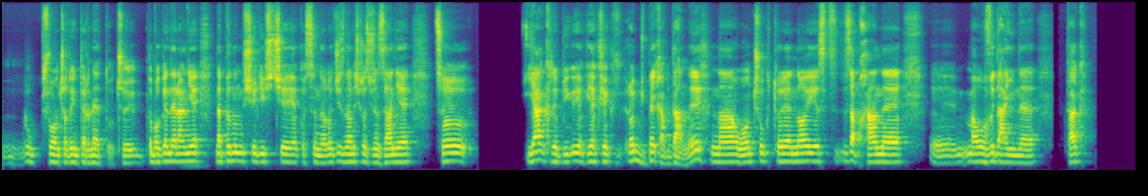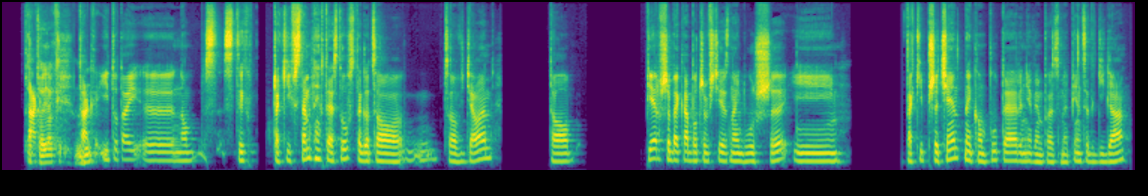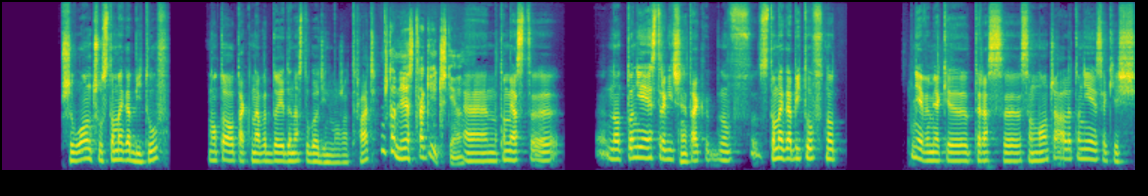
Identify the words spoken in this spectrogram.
mm, przyłącza do internetu? Czy, no bo generalnie na pewno musieliście jako Synology znaleźć rozwiązanie, co jak, jak, jak, jak robić backup danych na łączu, które no, jest zapchane, yy, mało wydajne, tak? Tak, jak... tak. Mhm. I tutaj yy, no, z, z, tych takich wstępnych testów, z tego co, co widziałem, to pierwszy backup oczywiście jest najdłuższy i taki przeciętny komputer, nie wiem, powiedzmy 500 giga, przy łączu 100 megabitów, no to tak nawet do 11 godzin może trwać. To nie jest tragicznie. E, natomiast e, no to nie jest tragicznie, tak? No 100 megabitów, no nie wiem jakie teraz e, są łącza, ale to nie jest jakieś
